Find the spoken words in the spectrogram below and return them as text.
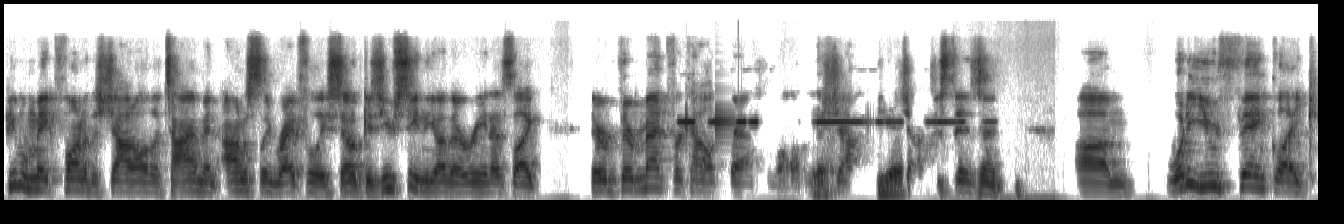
people make fun of the Schott all the time, and honestly, rightfully so, because you've seen the other arenas like they're they're meant for college basketball. Yeah. The Schott, yeah. the Schott just isn't. Um, what do you think? Like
